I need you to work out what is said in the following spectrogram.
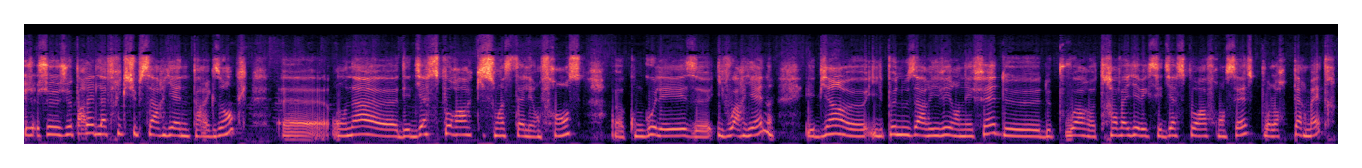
Je, je parlais de l'Afrique subsaharienne par exemple. on a des diasporas qui sont installées en France, congolaises, ivoiriennes. Eh bien, il peut nous arriver en effet de pouvoir travailler avec ces diasporas françaises pour leur permettre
